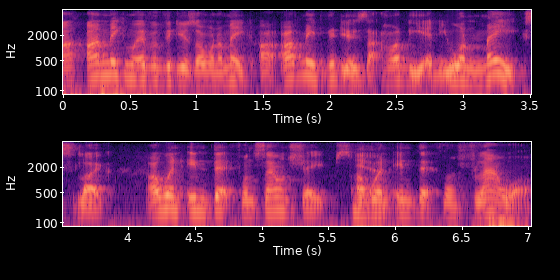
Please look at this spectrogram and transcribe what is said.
I, I'm making whatever videos I want to make. I, I've made videos that hardly anyone makes. Like I went in depth on sound shapes. I went in depth on flower.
